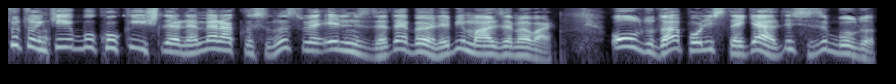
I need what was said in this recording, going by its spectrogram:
Tutun ki bu koku işlerine meraklısınız ve elinizde de böyle bir malzeme var. Oldu da polis de geldi sizi buldu.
